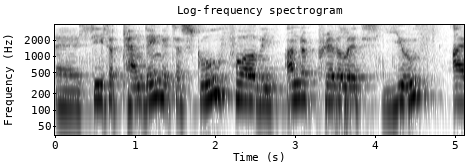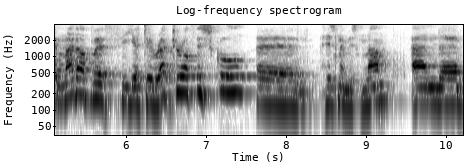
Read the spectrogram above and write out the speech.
Uh, she's attending. It's a school for the underprivileged youth I met up with the director of the school, uh, his name is Nam, and uh,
